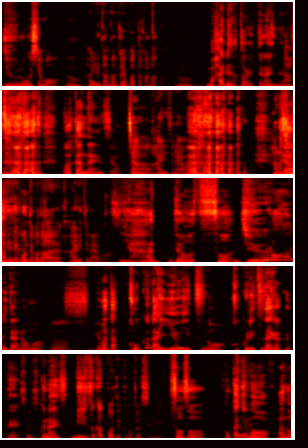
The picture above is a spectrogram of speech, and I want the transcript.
重労してもうん。入れたんだったらよかったかなと。うん。まあ、入れたとは言ってないんで。あ わかんないんですよ。じゃあ、うん入れてないわ。話に出てこんってことは入れてないわ。いやー、でも、そう、重労みたいな思う。うん。でまた、国内唯一の国立大学ってそうです。少ないです。美術学校ってってことですよね。そうそう。他にも、あのー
